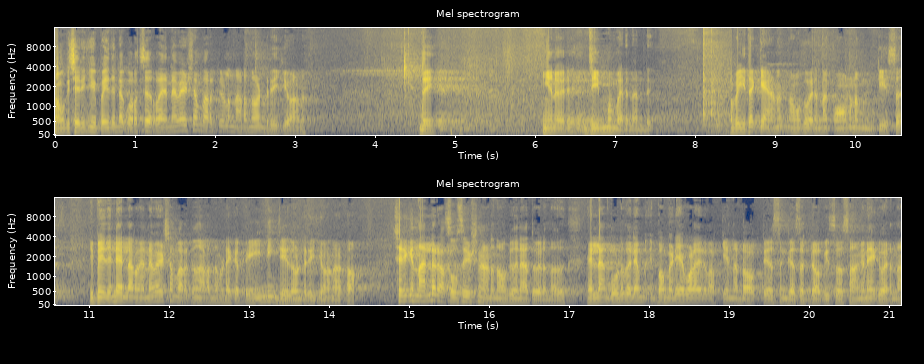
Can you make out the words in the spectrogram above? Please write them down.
നമുക്ക് ശരിക്കും ഇപ്പോൾ ഇതിന്റെ കുറച്ച് റെനോവേഷൻ വർക്കുകൾ നടന്നുകൊണ്ടിരിക്കുവാണ്. ദേ ഇങ്ങനെ ഒരു ജിമ്മും വരുന്നുണ്ട്. അപ്പോൾ ഇതൊക്കെയാണ് നമുക്ക് വരുന്ന കോമൺ അമ്യൂണിറ്റീസ് ഇപ്പോൾ ഇതിന്റെ എല്ലാം റെനോവേഷൻ വർക്ക് നടന്ന് ഇവിടെയൊക്കെ പെയിന്റിങ് ചെയ്തുകൊണ്ടിരിക്കുവാണ് കേട്ടോ. ശരിക്കും നല്ലൊരു അസോസിയേഷനാണ് നമുക്ക് ഇതിനകത്ത് വരുന്നത്. എല്ലാം കൂടുതലും ഇപ്പം മെഡിക്കൽ കോളേജിൽ വർക്ക് ചെയ്യുന്ന ഡോക്ടേഴ്സും ഗസറ്റ് ഓഫീസേഴ്സും അങ്ങനെയൊക്കെ വരുന്ന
